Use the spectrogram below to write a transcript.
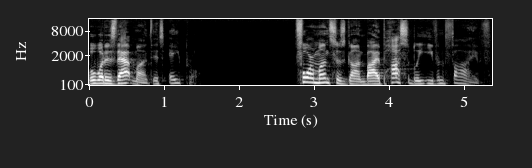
Well, what is that month? It's April. Four months has gone by, possibly even five.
